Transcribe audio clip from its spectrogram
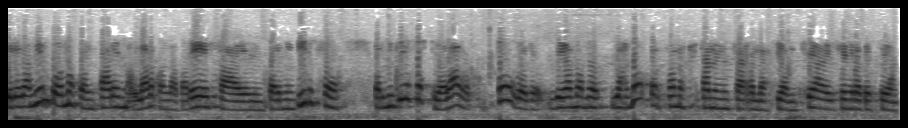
pero también podemos pensar en hablar con la pareja, en permitirse permitirse explorar todo, digamos, las dos personas que están en esa relación, sea del género que sea,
